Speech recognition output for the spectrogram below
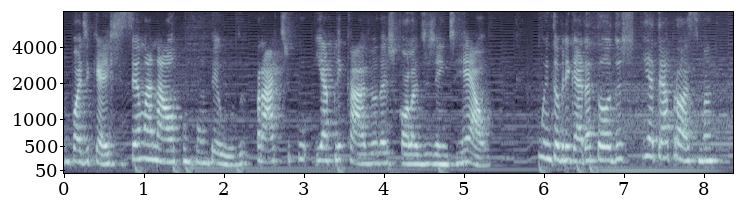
um podcast semanal com conteúdo prático e aplicável da Escola de Gente Real. Muito obrigada a todos e até a próxima!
